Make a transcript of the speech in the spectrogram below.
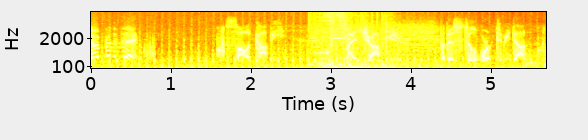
Done for the day. Solid copy. Nice job, team. But there's still work to be done.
